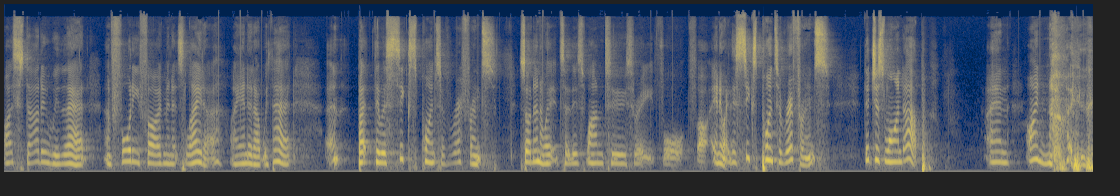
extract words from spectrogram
I started with that, and 45 minutes later, I ended up with that. And, but there were six points of reference. So I don't know. So there's one, two, three, four, five. Anyway, there's six points of reference that just lined up. And I know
